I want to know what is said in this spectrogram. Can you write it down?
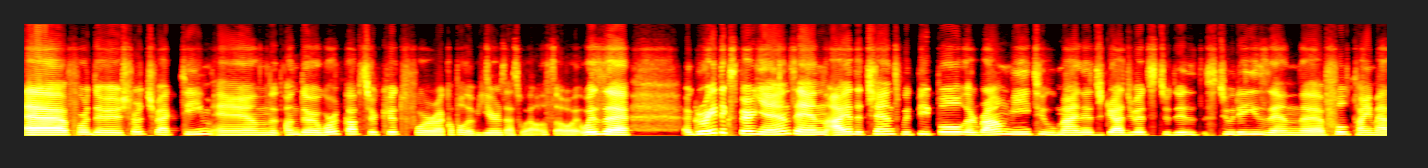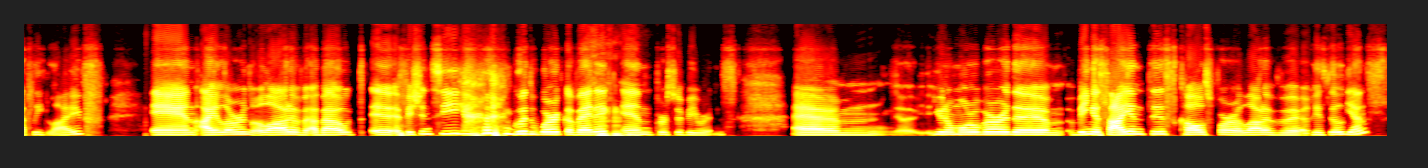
uh, for the short track team and on the World Cup circuit for a couple of years as well. So it was a a great experience and i had the chance with people around me to manage graduate student, studies and uh, full-time athlete life. And i learned a lot of about uh, efficiency good work of ethic and perseverance. Um, you know moreover the being a scientist calls for a lot of uh, resilience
